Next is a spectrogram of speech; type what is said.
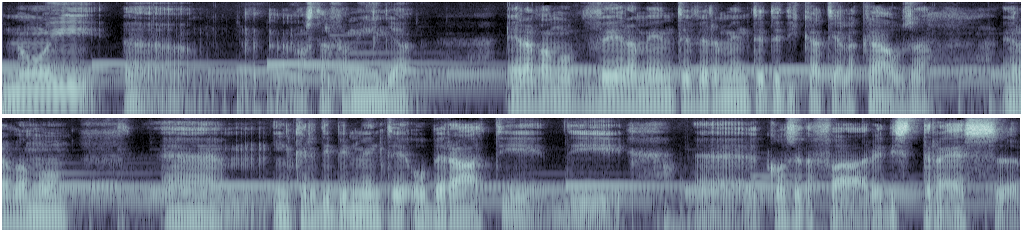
noi, eh, la nostra famiglia, eravamo veramente, veramente dedicati alla causa, eravamo eh, incredibilmente oberati di eh, cose da fare, di stress,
